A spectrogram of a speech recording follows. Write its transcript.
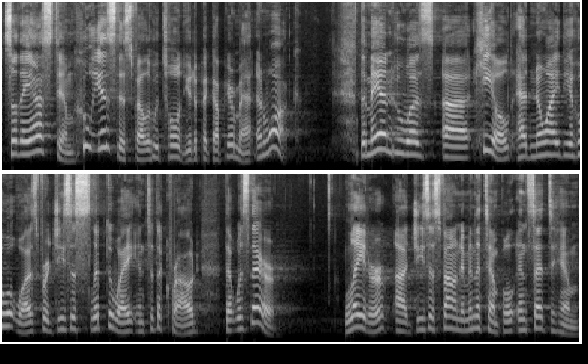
So they asked him, Who is this fellow who told you to pick up your mat and walk? The man who was uh, healed had no idea who it was, for Jesus slipped away into the crowd that was there. Later, uh, Jesus found him in the temple and said to him,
